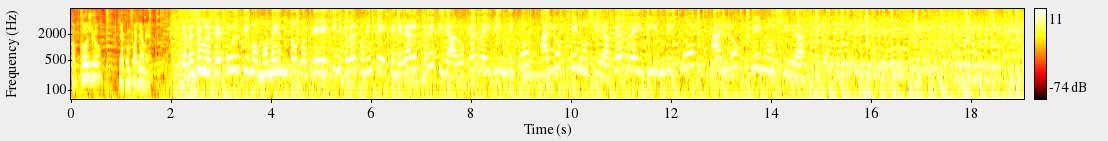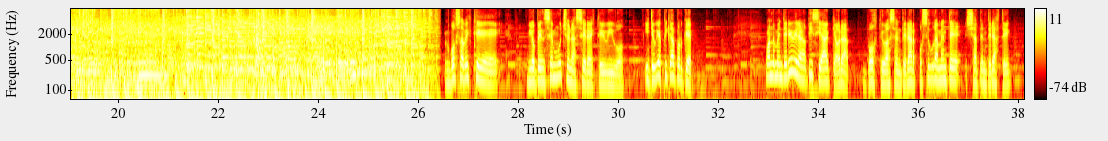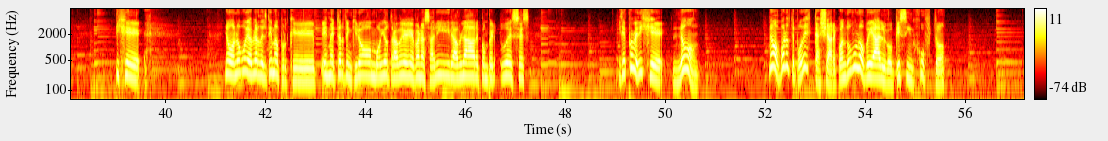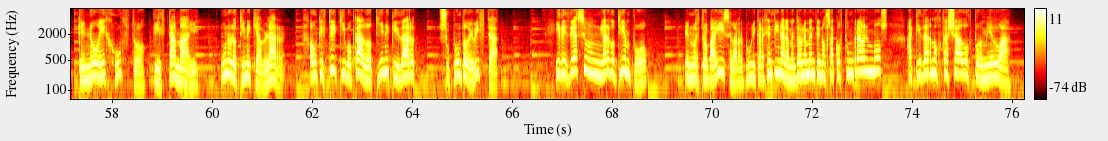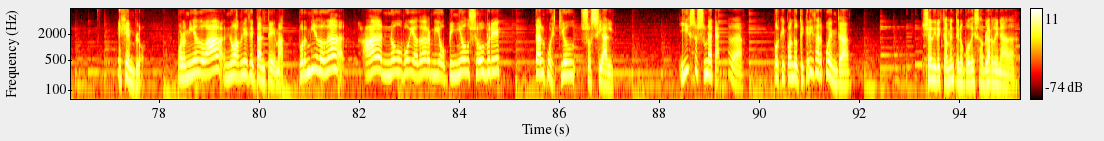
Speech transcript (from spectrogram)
apoyo y acompañamiento. Y atención con este último momento porque tiene que ver con este general retirado que reivindicó a los genocidas, que reivindicó a los genocidas. Vos sabés que lo pensé mucho en hacer a este vivo. Y te voy a explicar por qué. Cuando me enteré de la noticia, que ahora vos te vas a enterar, o seguramente ya te enteraste, dije... No, no voy a hablar del tema porque es meterte en quilombo y otra vez van a salir a hablar con pelotudeces. Y después me dije, no. No, vos no te podés callar. Cuando uno ve algo que es injusto, que no es justo, que está mal, uno lo tiene que hablar. Aunque esté equivocado, tiene que dar su punto de vista. Y desde hace un largo tiempo, en nuestro país, en la República Argentina, lamentablemente nos acostumbramos a quedarnos callados por miedo a... Ejemplo, por miedo a no hables de tal tema. Por miedo a, a no voy a dar mi opinión sobre tal cuestión social. Y eso es una cagada. Porque cuando te querés dar cuenta, ya directamente no podés hablar de nada.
